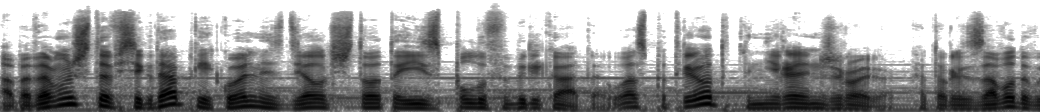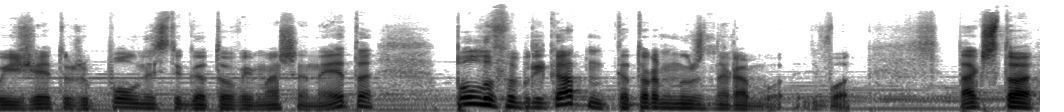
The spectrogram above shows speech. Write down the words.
А потому что всегда прикольно сделать что-то из полуфабриката. У вас Патриот это не Range Rover, который с завода выезжает уже полностью готовой машиной. Это полуфабрикат, над которым нужно работать. Вот. Так что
